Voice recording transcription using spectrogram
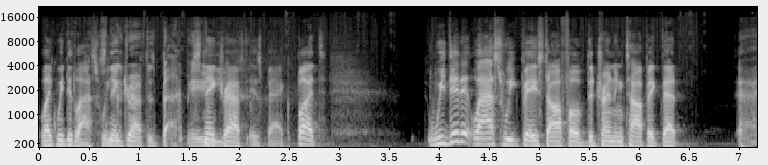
like we did last week. Snake draft is back, baby. Snake draft is back. But we did it last week based off of the trending topic that uh,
